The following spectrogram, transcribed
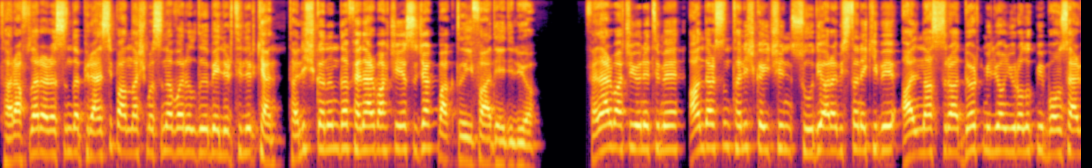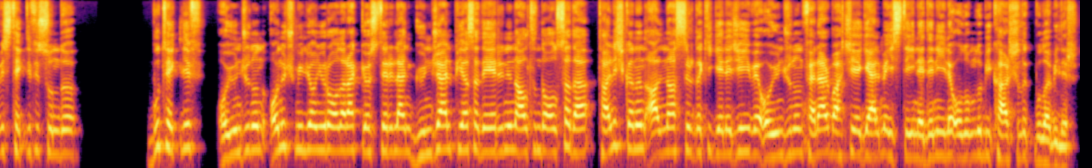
Taraflar arasında prensip anlaşmasına varıldığı belirtilirken Talişka'nın da Fenerbahçe'ye sıcak baktığı ifade ediliyor. Fenerbahçe yönetimi Anderson Talişka için Suudi Arabistan ekibi Al Nasr'a 4 milyon euroluk bir bonservis teklifi sundu. Bu teklif oyuncunun 13 milyon euro olarak gösterilen güncel piyasa değerinin altında olsa da Talişka'nın Al Nassr'daki geleceği ve oyuncunun Fenerbahçe'ye gelme isteği nedeniyle olumlu bir karşılık bulabilir.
